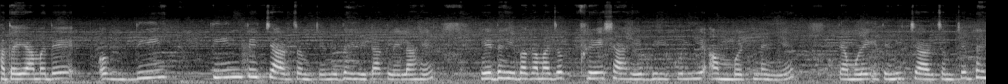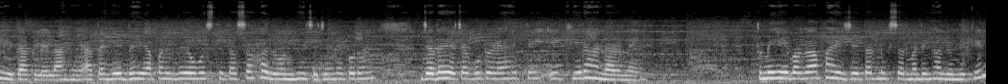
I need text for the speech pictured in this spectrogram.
आता यामध्ये अगदी तीन ते चार चमचे मी दही टाकलेलं आहे. हे दही बघा माझं फ्रेश आहे. बिलकुलही आंबट नाही आहे त्यामुळे इथे मी चार चमचे दही टाकलेलं आहे. आता हे दही आपण व्यवस्थित असं हलवून घ्यायचं जेणेकरून ज्या दह्याच्या गुठळ्या आहेत ते एकही राहणार नाही. तुम्ही हे बघा पाहिजे तर मिक्सरमध्ये घालून देखील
